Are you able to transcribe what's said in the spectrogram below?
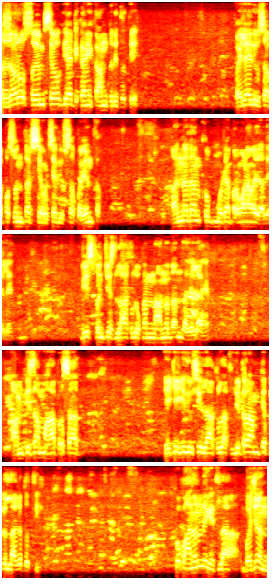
हजारो स्वयंसेवक या ठिकाणी काम करीत होते. पहिल्या दिवसापासून तर शेवटच्या दिवसापर्यंत. अन्नदान खूप मोठ्या प्रमाणामध्ये झालेले आहे. वीस पंचवीस लाख लोकांना अन्नदान झालेलं आहे. आमटीचा महाप्रसाद. एक एके दिवशी लाख लाख लिटर आमटी आपल्याला लागत होती. खूप आनंद घेतला. भजन.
